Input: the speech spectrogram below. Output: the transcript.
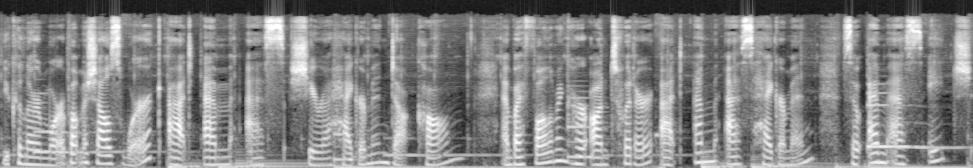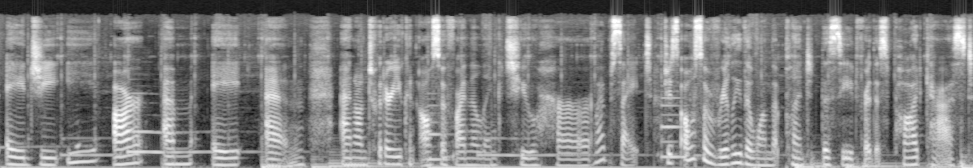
You can learn more about Michelle's work at msshirahagerman.com and by following her on Twitter at mshagerman, so M S H A G E R M A N. And on Twitter, you can also find the link to her website. She's also really the one that planted the seed for this podcast.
